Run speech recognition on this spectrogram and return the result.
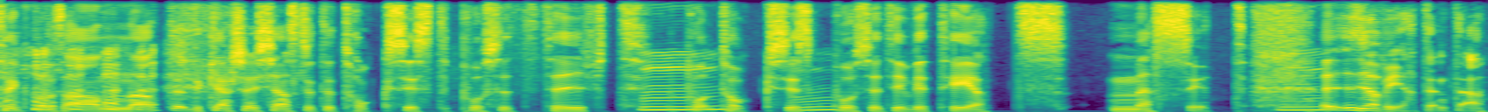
Tänk på något annat. Det kanske känns lite toxiskt positivt. Mm. Po- toxisk positivitetsmässigt. Mm. Jag vet inte.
